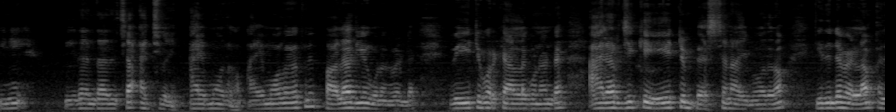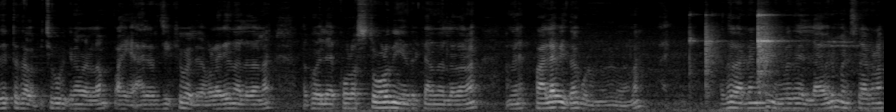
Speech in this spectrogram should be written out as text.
ഇനി ഇതെന്താണെന്ന് വെച്ചാൽ അജ്വൈൻ അയമോദകം. അയമോദകത്തിന് പലധികം ഗുണങ്ങളുണ്ട്. വെയിറ്റ് കുറയ്ക്കാനുള്ള ഗുണമുണ്ട്. അലർജിക്ക് ഏറ്റവും ബെസ്റ്റാണ് അയമോദകം. ഇതിന്റെ വെള്ളം അതിട്ട് തിളപ്പിച്ച് കുടിക്കുന്ന വെള്ളം അലർജിക്ക് വളരെ നല്ലതാണ്. അതുപോലെ കൊളസ്ട്രോൾ നിയന്ത്രിക്കാൻ നല്ലതാണ്. അങ്ങനെ പലവിധ ഗുണങ്ങളുള്ളതാണ്. അത് കാരണം കൊണ്ട് നിങ്ങളിത് എല്ലാവരും മനസ്സിലാക്കണം.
